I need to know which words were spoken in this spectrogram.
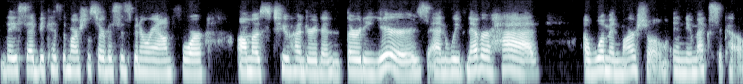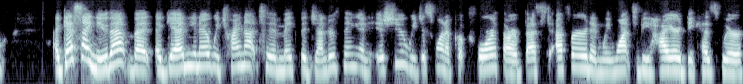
They said, Because the Marshal Service has been around for almost 230 years, and we've never had a woman marshal in New Mexico. I guess I knew that, but again, you know, we try not to make the gender thing an issue. We just want to put forth our best effort and we want to be hired because we're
